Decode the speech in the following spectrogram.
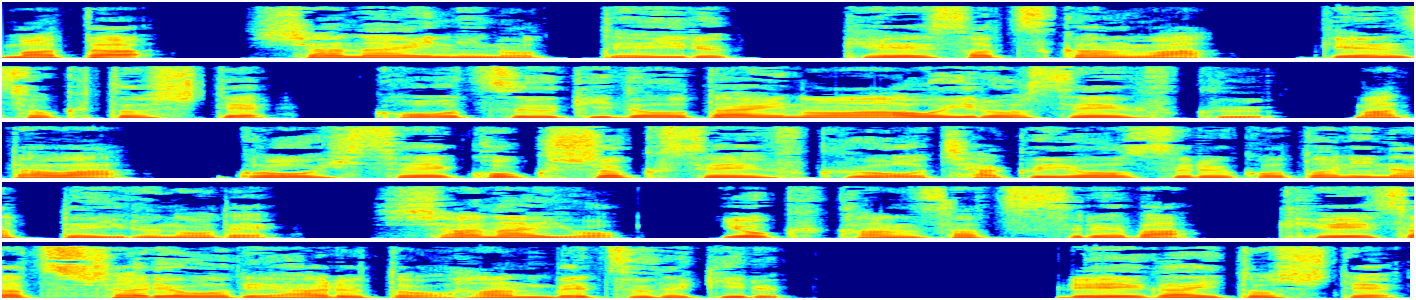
また、車内に乗っている警察官は原則として交通機動隊の青色制服、または合皮性黒色制服を着用することになっているので、車内をよく観察すれば警察車両であると判別できる。例外として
